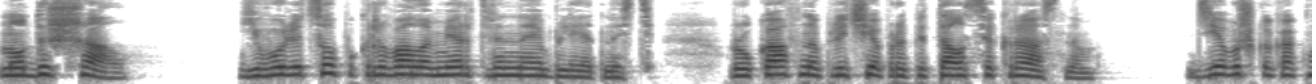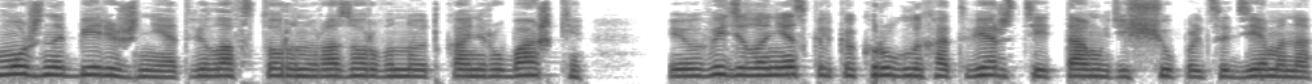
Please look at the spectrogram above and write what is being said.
но дышал. Его лицо покрывала мертвенная бледность, рукав на плече пропитался красным. Девушка как можно бережнее отвела в сторону разорванную ткань рубашки и увидела несколько круглых отверстий там, где щупальце демона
